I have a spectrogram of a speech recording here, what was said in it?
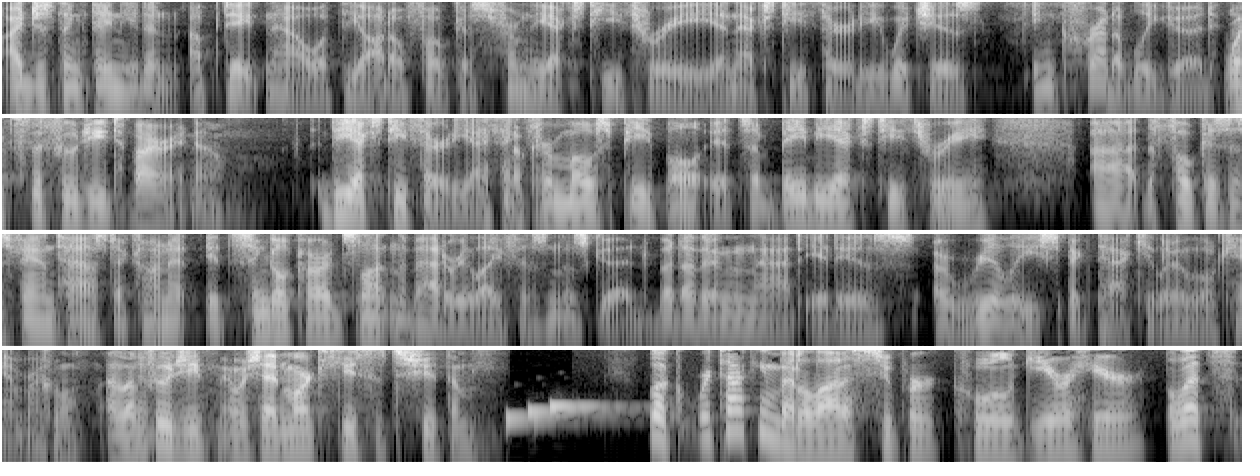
I just think they need an update now with the autofocus from the XT3 and XT30, which is incredibly good. What's the Fuji to buy right now? The XT30, I think for most people, it's a baby XT3. Uh, the focus is fantastic on it. It's single card slot and the battery life isn't as good. But other than that, it is a really spectacular little camera. Cool. I love Fuji. I wish I had more excuses to shoot them. Look, we're talking about a lot of super cool gear here, but let's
